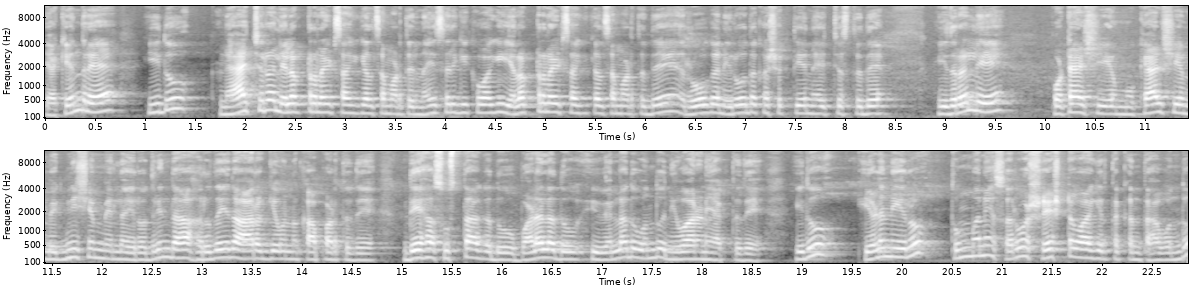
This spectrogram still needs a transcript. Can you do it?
ಯಾಕೆಂದರೆ ಇದು ನ್ಯಾಚುರಲ್ ಎಲೆಕ್ಟ್ರೋಲೈಟ್ಸ್ ಆಗಿ ಕೆಲಸ ಮಾಡ್ತದೆ. ನೈಸರ್ಗಿಕವಾಗಿ ಎಲೆಕ್ಟ್ರೋಲೈಟ್ಸ್ ಆಗಿ ಕೆಲಸ ಮಾಡ್ತದೆ, ರೋಗ ನಿರೋಧಕ ಶಕ್ತಿಯನ್ನು ಹೆಚ್ಚಿಸ್ತದೆ. ಇದರಲ್ಲಿ ಪೊಟ್ಯಾಷಿಯಮ್ಮು ಕ್ಯಾಲ್ಶಿಯಂ ಮೆಗ್ನೀಷಿಯಮ್ ಎಲ್ಲ ಇರೋದ್ರಿಂದ ಹೃದಯದ ಆರೋಗ್ಯವನ್ನು ಕಾಪಾಡ್ತದೆ, ದೇಹ ಸುಸ್ತಾಗದು, ಬಳಲದು, ಇವೆಲ್ಲದೂ ಒಂದು ನಿವಾರಣೆಯಾಗ್ತದೆ ಇದು ಎಳನೀರು ತುಂಬನೇ ಸರ್ವಶ್ರೇಷ್ಠವಾಗಿರ್ತಕ್ಕಂತಹ ಒಂದು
